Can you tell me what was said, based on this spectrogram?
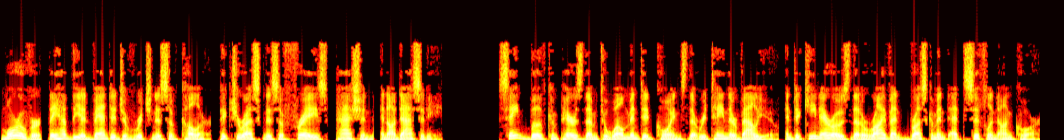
Moreover, they have the advantage of richness of color, picturesqueness of phrase, passion, and audacity. Sainte-Beuve compares them to well-minted coins that retain their value, and to keen arrows that arrive ent brusquement et sifflant encore.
